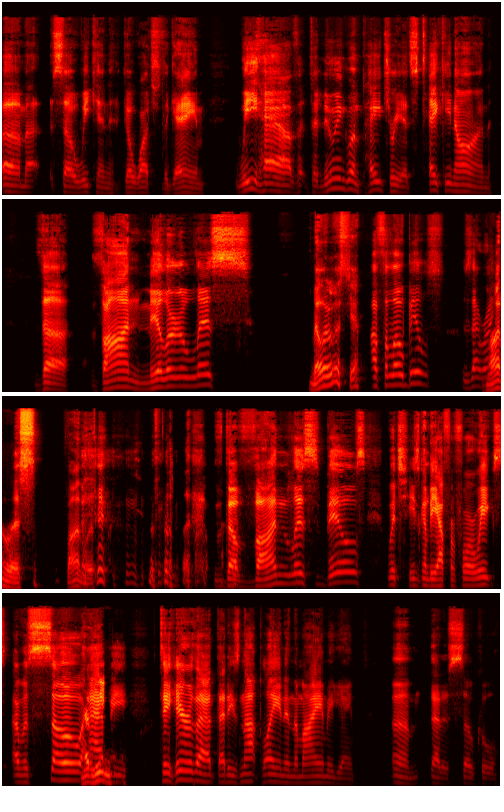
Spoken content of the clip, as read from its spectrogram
um, so we can go watch the game. We have the New England Patriots taking on the Von Millerless Millerless, yeah, Buffalo Bills. Is that right? Vonless, Vonless. the Vonless Bills, which he's going to be out for four weeks. I was so At least. happy to hear that that he's not playing in the Miami game. Um, that is so cool.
